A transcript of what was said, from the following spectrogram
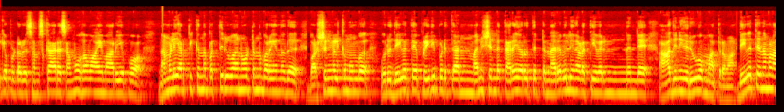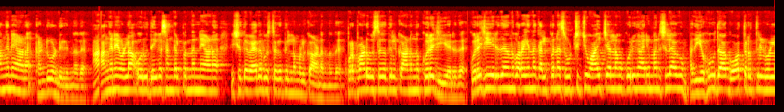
പരിഷ്കരിക്കപ്പെട്ട ഒരു സംസ്കാര സമൂഹമായി മാറിയപ്പോൾ നമ്മൾ ഈ അർപ്പിക്കുന്ന പത്ത് രൂപ നോട്ടെന്ന് പറയുന്നത് വർഷങ്ങൾക്ക് മുമ്പ് ഒരു ദൈവത്തെ പ്രീതിപ്പെടുത്താൻ മനുഷ്യന്റെ തലയെറുത്തിട്ട് നരബലി നടത്തിയവരുടെ ആധുനിക രൂപം മാത്രമാണ്. ദൈവത്തെ നമ്മൾ അങ്ങനെയാണ് കണ്ടുകൊണ്ടിരുന്നത്. അങ്ങനെയുള്ള ഒരു ദൈവസങ്കല്പം തന്നെയാണ് വിശുദ്ധ വേദപുസ്തകത്തിൽ നമ്മൾ കാണുന്നത്. പുറപ്പാട് പുസ്തകത്തിൽ കാണുന്ന കൊല ചെയ്യരുത്. കൊല ചെയ്യരുത് എന്ന് പറയുന്ന കൽപ്പന സൂക്ഷിച്ചു വായിച്ചാൽ നമുക്ക് ഒരു കാര്യം മനസ്സിലാകും. അത് യഹൂദ ഗോത്രത്തിലുള്ള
